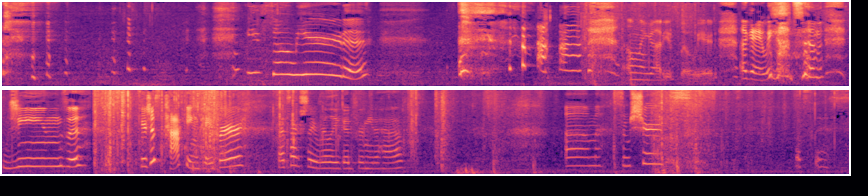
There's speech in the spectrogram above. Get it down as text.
doing? he's so weird. oh my god, he's so weird. Okay, we got some jeans. Here's just packing paper. That's actually really good for me to have. Um, some shirts. What's this?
